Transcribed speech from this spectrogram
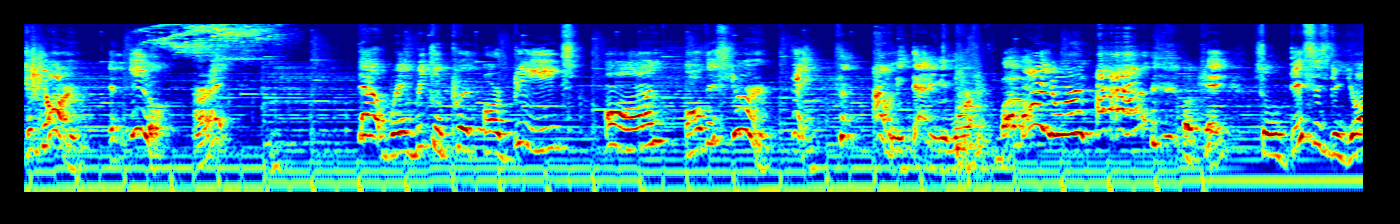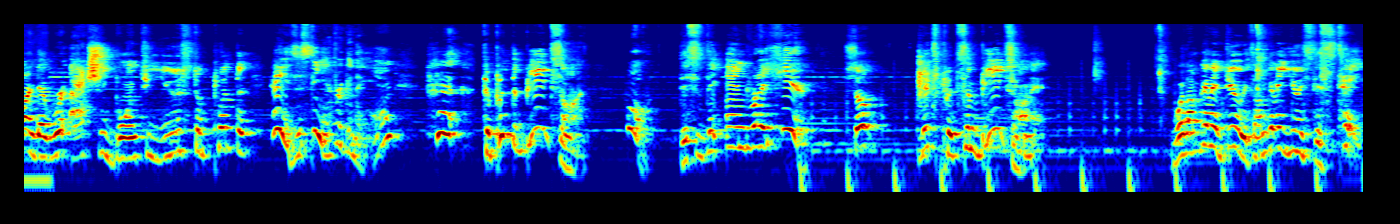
the yarn, el hilo, all right? That way we can put our beads on all this yarn. Hey, I don't need that anymore. Bye-bye yarn. okay, so this is the yarn that we're actually going to use to put the, hey, is this thing ever gonna end? to put the beads on. Whoa, this is the end right here. So let's put some beads on it. What I'm gonna do is I'm gonna use this tape.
